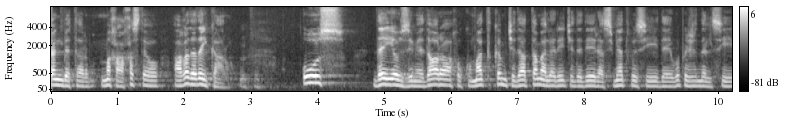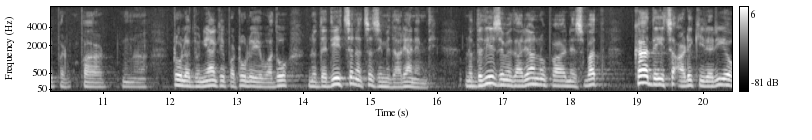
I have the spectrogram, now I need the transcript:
جنگ به تر مخه اخسته او هغه د دې کارو اوس دی یو ذمه دار حکومت کوم چې دا تمه لري چې د دې رسمیت وسی دی وپیژندل سی په ټوله دنیا کې په ټولو هیوادو نو د دې څه نه څه ذمه داریان هم دي نو د دې ذمه داریانو په نسبت که دی څه اړیکې لري او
